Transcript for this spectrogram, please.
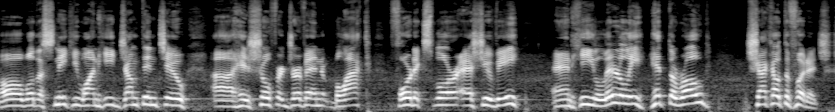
oh, well, the sneaky one, he jumped into uh, his chauffeur driven black Ford Explorer SUV and he literally hit the road Check out the footage.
